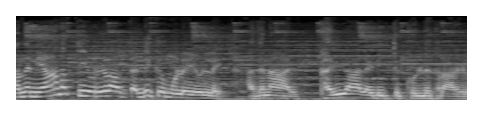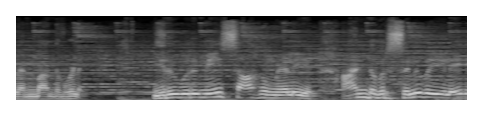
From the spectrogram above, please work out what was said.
அந்த ஞானத்தை அவர்களால் தடுக்க முடியவில்லை. அதனால் கல்லால் அடித்துக் கொள்ளுகிறார்கள் அன்பார்ந்தவர்களே. இருவருமே சாகும் வேளையில் ஆண்டவர் சிலுவையிலே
